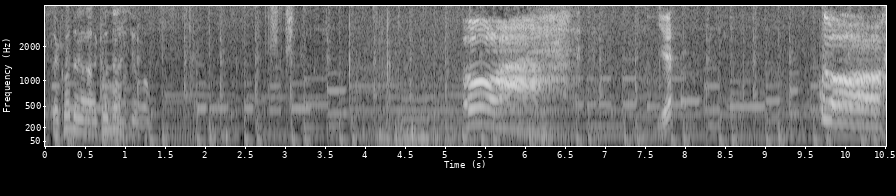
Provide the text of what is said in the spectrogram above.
Все, клади на, клади на стіл. О! Є? Ох,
